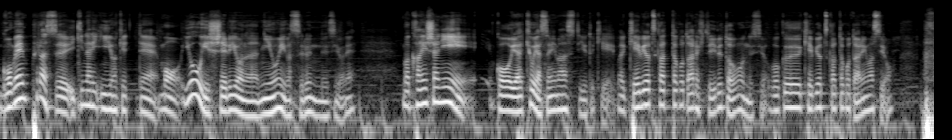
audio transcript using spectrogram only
ごめんプラスいきなり言い訳って、もう用意してるような匂いがするんですよね。まあ会社に、こう、や、今日休みますっていう時、警備を使ったことある人いると思うんですよ。僕、警備を使ったことありますよ。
